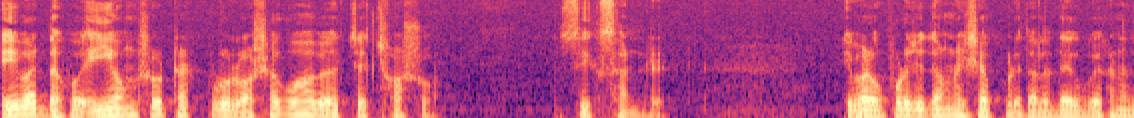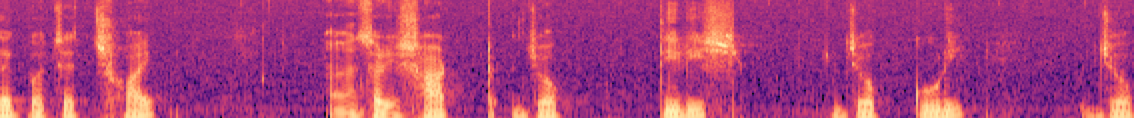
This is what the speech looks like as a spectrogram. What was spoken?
এইবার দেখো, এই অংশটার পুরো লসাগু হবে হচ্ছে ছশো সিক্স হান্ড্রেড এবার উপরে যদি আমরা হিসাব করি, তাহলে দেখব, এখানে দেখব হচ্ছে ছয় সরি ষাট যোগ তিরিশ, যোগ কুড়ি, যোগ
